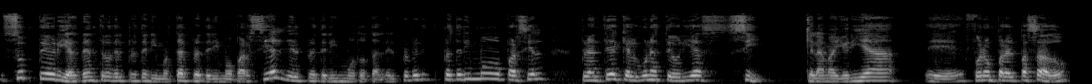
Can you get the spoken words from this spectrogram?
subteorías dentro del preterismo. Está el preterismo parcial y el preterismo total. El preterismo parcial plantea que algunas teorías sí, que la mayoría eh, fueron para el pasado.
